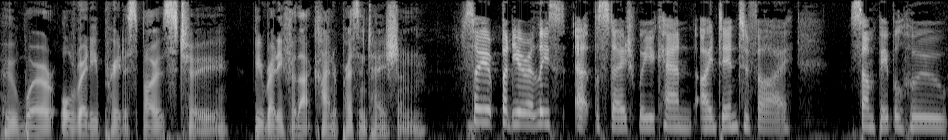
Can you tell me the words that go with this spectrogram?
who were already predisposed to be ready for that kind of presentation. So, you're, but you're at least at the stage where you can identify some people who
